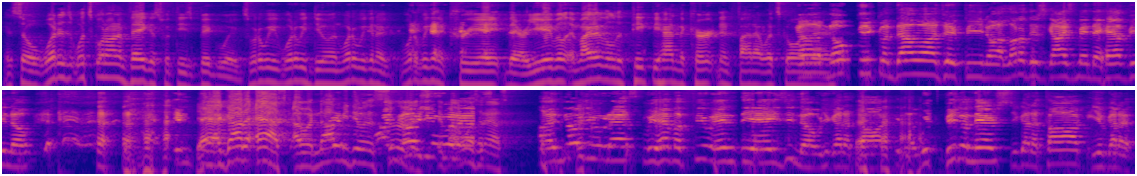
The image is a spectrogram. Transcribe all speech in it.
and so what is what's going on in Vegas with these big wigs? What are we what are we doing? What are we gonna what are we gonna create there? Are you able? Am I able to peek behind the curtain and find out what's going on? there? No peek on that one, JP. You know, a lot of these guys, man, they have you know. yeah, I gotta ask. I would not be doing a service if I wasn't asked. I know you would ask. We have a few NDAs. You know, you gotta talk. You know, with billionaires, you gotta talk. You gotta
